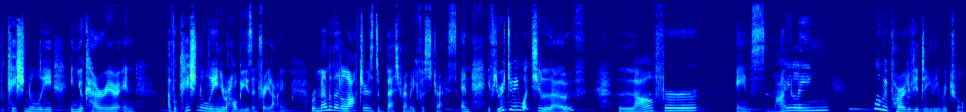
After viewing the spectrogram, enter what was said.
vocationally in your career in uh, vocationally in your hobbies and free time. Remember that laughter is the best remedy for stress. And if you're doing what you love, laughter and smiling will be part of your daily ritual.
